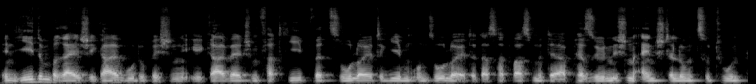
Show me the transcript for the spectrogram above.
in jedem Bereich, egal wo du bist, in egal welchem Vertrieb, wird so Leute geben und so Leute. Das hat was mit der persönlichen Einstellung zu tun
